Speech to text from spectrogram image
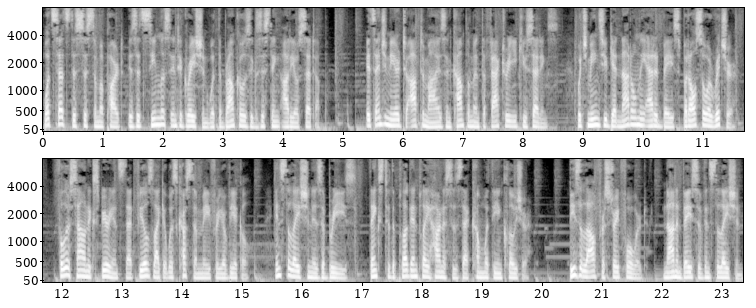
What sets this system apart is its seamless integration with the Bronco's existing audio setup. It's engineered to optimize and complement the factory EQ settings, which means you get not only added bass but also a richer, fuller sound experience that feels like it was custom made for your vehicle. Installation is a breeze, thanks to the plug and play harnesses that come with the enclosure. These allow for straightforward, non invasive installation,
